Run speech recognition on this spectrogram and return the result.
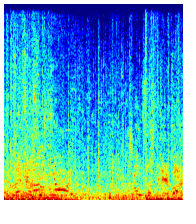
And let us remove it! Trolls must be nearby!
